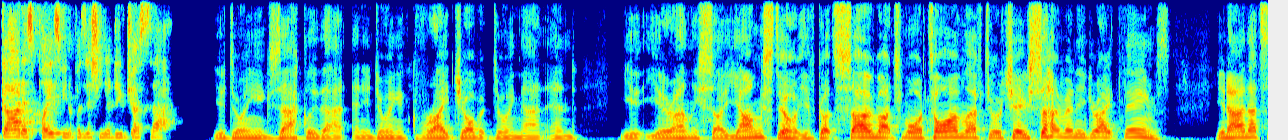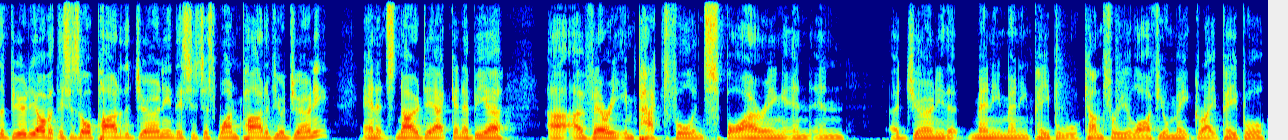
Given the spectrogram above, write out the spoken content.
God has placed me in a position to do just that. You're doing exactly that and you're doing a great job at doing that and you, you're only so young still. You've got so much more time left to achieve so many great things. You know, and that's the beauty of it. This is all part of the journey. This is just one part of your journey. And it's no doubt going to be a, a, a very impactful, inspiring, and, and a journey that many, many people will come through your life. You'll meet great people,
